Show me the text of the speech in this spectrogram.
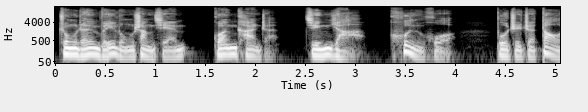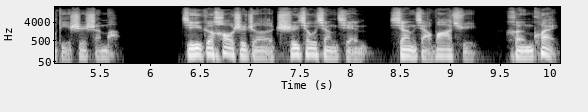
众人围拢上前观看着，惊讶、困惑，不知这到底是什么。几个好事者持锹向前、向下挖去，很快，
